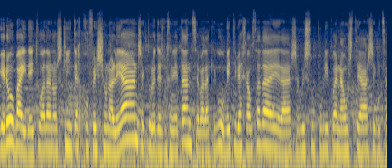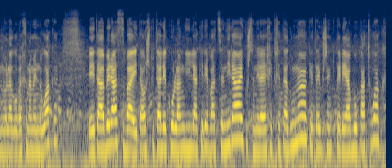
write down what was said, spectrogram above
Gero, bai, deitua da noski interprofesionalean, sektore desbegenetan, ze badakigu, beti behar gauza da, eta servizu publikoen austea segitzen dola gobernamenduak. Eta beraz, bai, eta ospitaleko langileak ere batzen dira, ikusten dira egitjetadunak, eta ikusten dut ere abokatuak,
